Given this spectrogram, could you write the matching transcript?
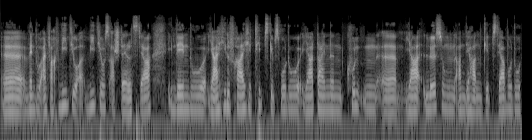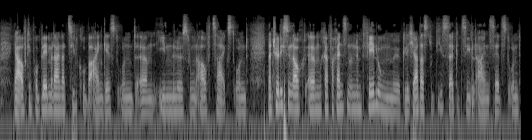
äh, wenn du einfach Video, Videos erstellst, ja, in denen du ja hilfreiche Tipps gibst, wo du ja deinen Kunden äh, ja Lösungen an die Hand gibst, ja, wo du ja auf die Probleme deiner Zielgruppe eingehst und ähm, ihnen Lösungen aufzeigst. Und natürlich sind auch ähm, Referenzen und Empfehlungen möglich, ja, dass du diese gezielt einsetzt und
